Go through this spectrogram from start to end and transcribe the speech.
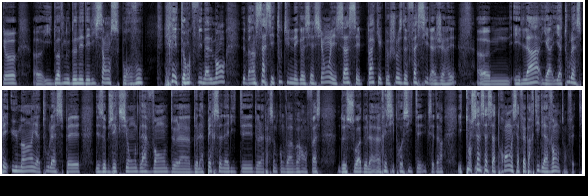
que euh, doivent nous donner des licences pour vous et donc finalement, eh ben ça c'est toute une négociation et ça c'est pas quelque chose de facile à gérer. Euh, et là, il y a, y a tout l'aspect humain, il y a tout l'aspect des objections, de la vente, de la de la personnalité, de la personne qu'on va avoir en face de soi, de la réciprocité, etc. Et tout ça, ça s'apprend et ça fait partie de la vente en fait.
